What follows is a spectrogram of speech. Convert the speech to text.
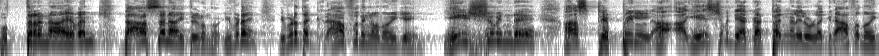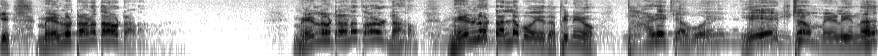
പുത്രനായവൻ ദാസനായി തീർന്നു ഇവിടെ ഇവിടുത്തെ ഗ്രാഫ് നിങ്ങൾ നോക്കിക്കേ. യേശുവിന്റെ ആ സ്റ്റെപ്പിൽ ആ യേശുവിന്റെ ആ ഘട്ടങ്ങളിലുള്ള ഗ്രാഫ് നോക്കിക്കേ. മേളിലോട്ടാണോ താഴോട്ടാണോ? മേളിലോട്ടാണോ താഴോട്ടാണോ? മേളിലോട്ടല്ല പോയത്. പിന്നെയോ? താഴേക്കാ പോയത് ഏറ്റവും മേളിൽ നിന്ന്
